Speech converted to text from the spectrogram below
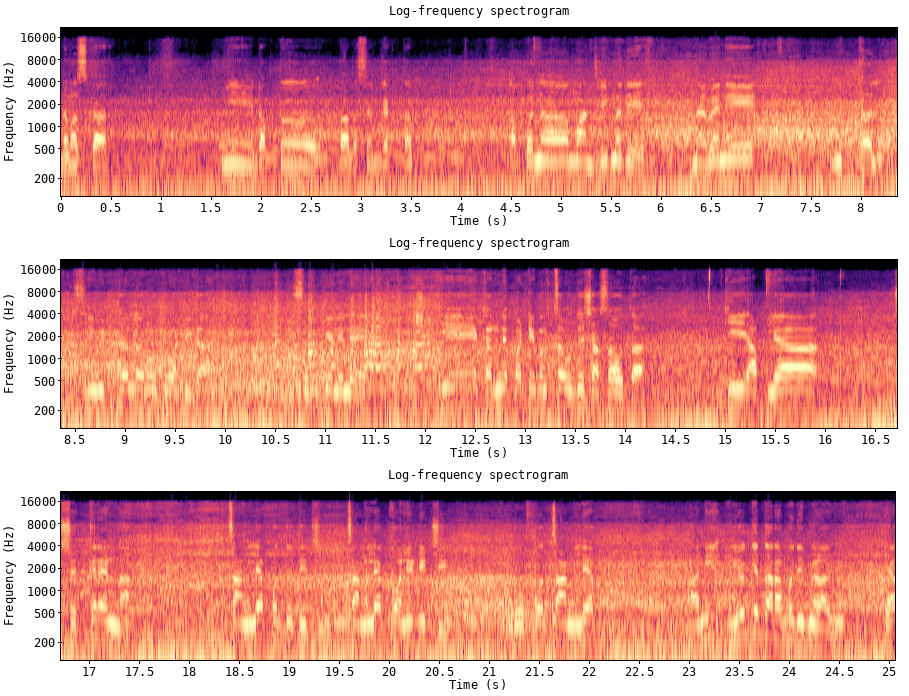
नमस्कार. मी डॉक्टर दादासाहेब जगताप. आपण मांजरीमध्ये नव्याने विठ्ठल श्री विठ्ठल रोपवाटिका सुरू केलेले आहे. हे करण्यापाठीमागचा उद्देश असा होता की आपल्या शेतकऱ्यांना चांगल्या पद्धतीची चांगल्या क्वालिटीची रोपं चांगल्या आणि योग्य दरामध्ये मिळावी. या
